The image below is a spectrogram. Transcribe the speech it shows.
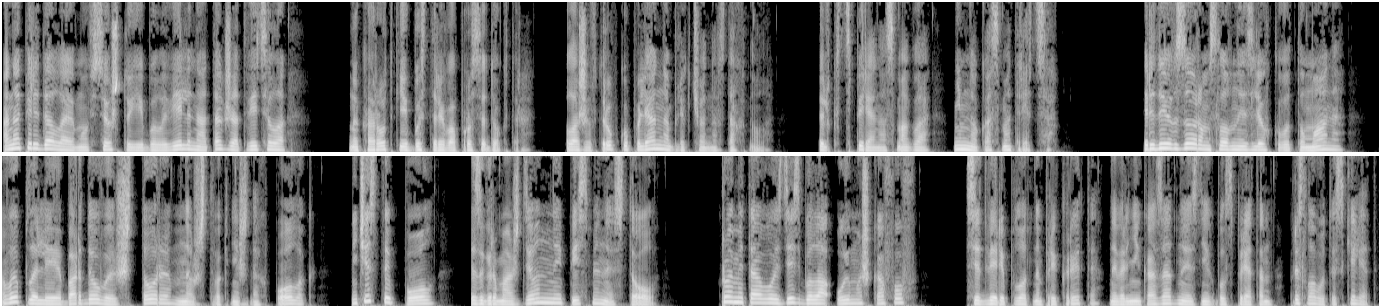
она передала ему все, что ей было велено, а также ответила на короткие и быстрые вопросы доктора. Положив трубку, Полианна облегченно вздохнула. Только теперь она смогла немного осмотреться. Перед ее взором, словно из легкого тумана, выплыли бордовые шторы, множество книжных полок, нечистый пол и загроможденный письменный стол. Кроме того, здесь была уйма шкафов. Все двери плотно прикрыты, наверняка за одной из них был спрятан пресловутый скелет.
